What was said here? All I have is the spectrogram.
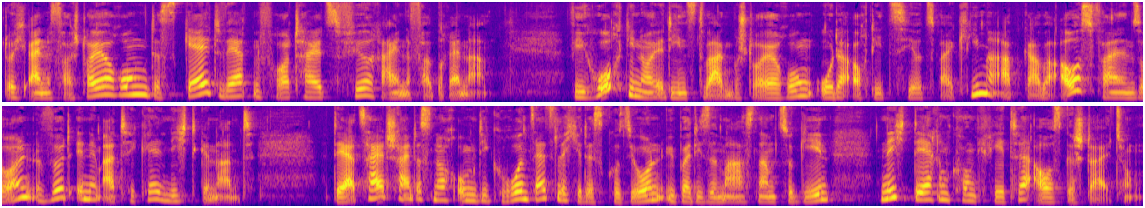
durch eine Versteuerung des Geldwertenvorteils für reine Verbrenner. Wie hoch die neue Dienstwagenbesteuerung oder auch die CO2-Klimaabgabe ausfallen sollen, wird in dem Artikel nicht genannt. Derzeit scheint es noch um die grundsätzliche Diskussion über diese Maßnahmen zu gehen, nicht deren konkrete Ausgestaltung.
